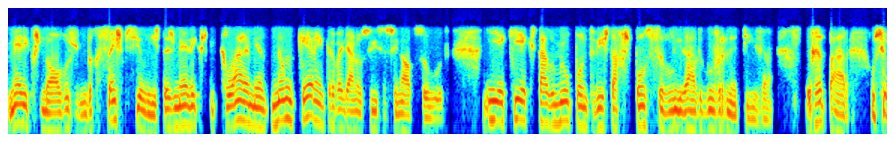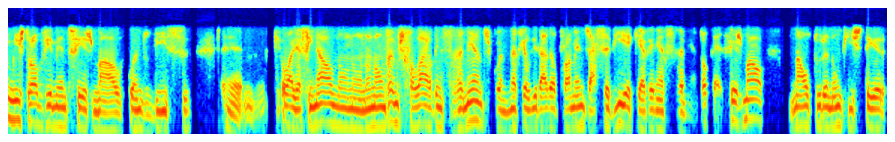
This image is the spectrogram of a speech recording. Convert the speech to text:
médicos novos, recém-especialistas, médicos que claramente não querem trabalhar no Serviço Nacional de Saúde. E aqui é que está, do meu ponto de vista, a responsabilidade governativa. Repare, o seu ministro obviamente fez mal quando disse eh, que, olha, afinal não, não, não vamos falar de encerramentos, quando na realidade ele provavelmente já sabia que ia haver encerramento. Ok, fez mal, na altura não quis ter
